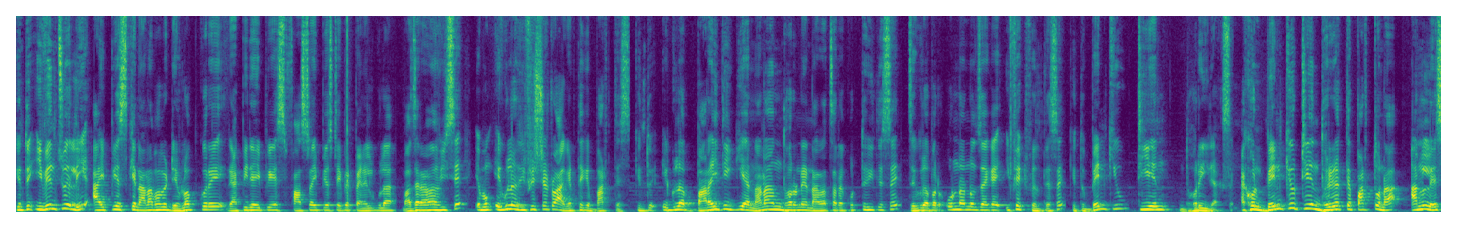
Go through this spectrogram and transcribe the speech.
কিন্তু ইভেনচুয়ালি আইপিএস কে নানাভাবে ডেভেলপ করে র্যাপিড আইপিএস ফাস্ট আইপিএস টাইপের প্যানেলগুলা বাজারে আনা হয়েছে এবং এগুলোর রিফ্রেশ রেটও আগের থেকে বাড়তেছে। কিন্তু এগুলা বাড়াইতে গিয়া নানান ধরনের নাড়াচাড়া করতে হইতেছে, যেগুলো আবার অন্যান্য জায়গায় ইফেক্ট ফেলতেছে, কিন্তু বেনকিউ টিএন ধরেই রাখছে। এখন বেনকিউ টিএন ধরে রাখতে পারতো না আনলেস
